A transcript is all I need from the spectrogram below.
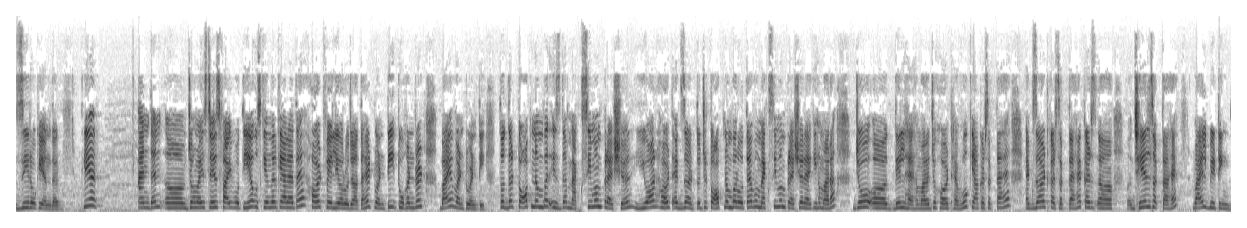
zero के अंदर. क्लियर एंड देन uh, जो हमारी स्टेज फाइव होती है उसके अंदर क्या रहता है? हार्ट फेलियर हो जाता है twenty two hundred by one twenty तो the top number is the maximum pressure your heart exert तो जो टॉप नंबर होता है वो मैक्सिमम प्रेशर है कि हमारा जो uh, दिल है हमारा जो हार्ट है वो क्या कर सकता है? एग्जर्ट कर सकता है कर uh, झेल सकता है वाइल बीटिंग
